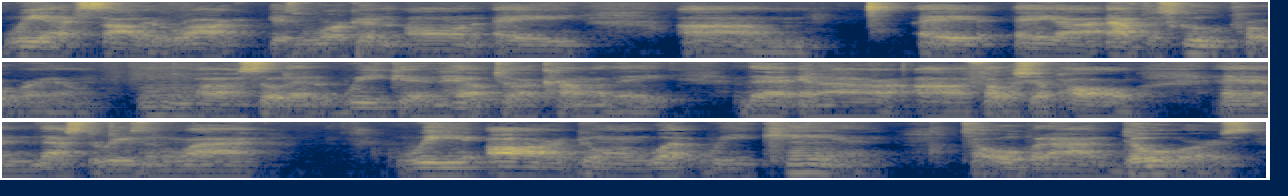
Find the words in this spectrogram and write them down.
we at Solid Rock is working on a um, a, a uh, after school program uh, so that we can help to accommodate that in our uh, fellowship hall. And that's the reason why we are doing what we can to open our doors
